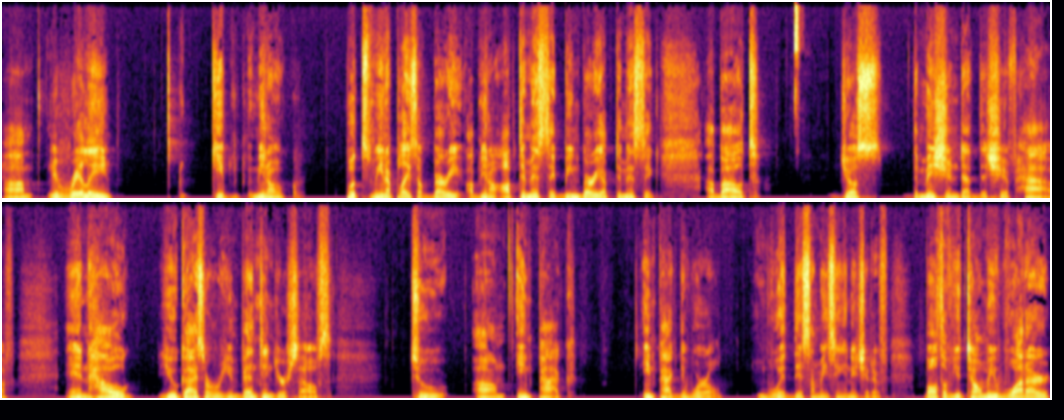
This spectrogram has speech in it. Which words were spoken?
Um, it really keep you know puts me in a place of very you know optimistic, being very optimistic about just the mission that the shift have and how you guys are reinventing yourselves to um, impact impact the world with this amazing initiative. Both of you tell me what are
